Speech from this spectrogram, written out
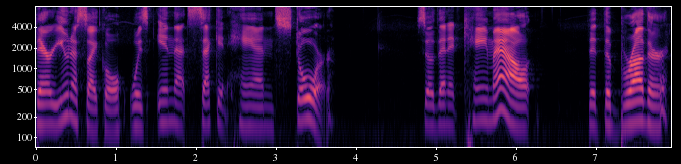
their unicycle was in that secondhand store. So then it came out that the brother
